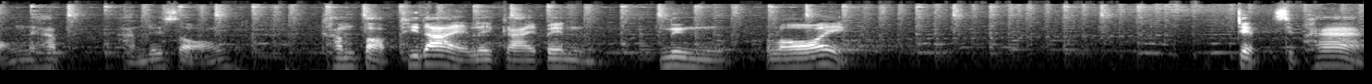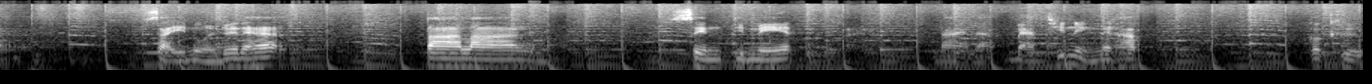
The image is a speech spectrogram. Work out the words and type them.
2 นะครับ หารด้วย 2คำตอบที่ได้เลยกลายเป็น175 ใส่หน่วยด้วยนะฮะ ตารางเซนติเมตรได้แล้วแบบที่ 1 นะครับ ก็คือ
